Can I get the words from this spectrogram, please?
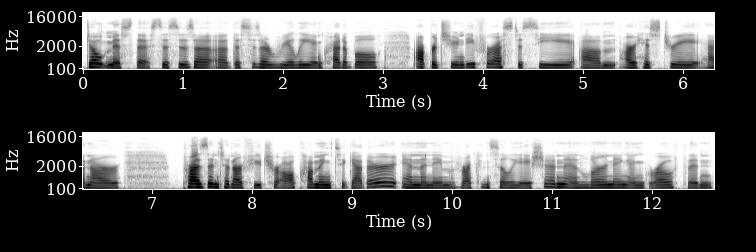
don't miss this. This is a, a this is a really incredible opportunity for us to see um, our history and our present and our future all coming together in the name of reconciliation and learning and growth and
